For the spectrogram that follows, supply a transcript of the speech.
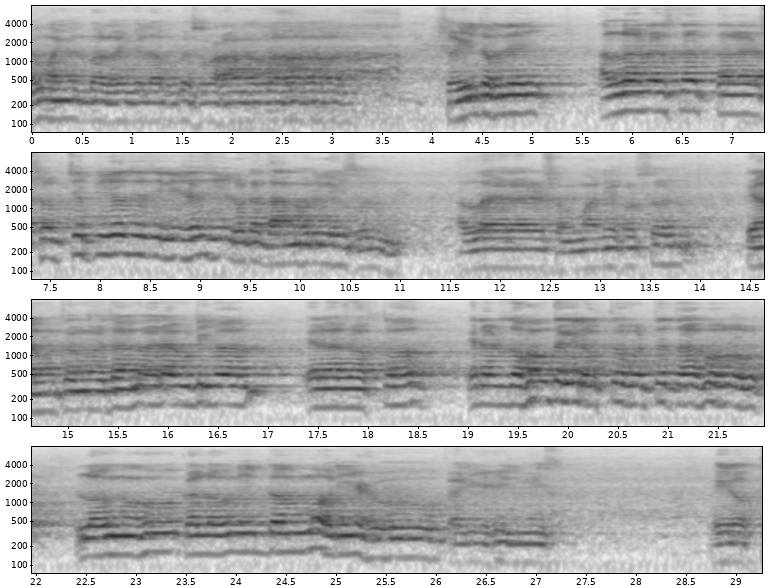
হুমায়ুন বল হয়ে গেল শহীদ হলে আল্লাহর রাস্তা তার সবচেয়ে প্রিয় যে জিনিস আছে, ওটা দান করে লইছুন। আল্লাহ এরা সম্মানই করছেন। কেমন ময়দান এরা উঠিবা। এরা রক্ত, এরা জহম থেকে রক্ত ভরতে থাকব। লৌনহু কালৌনিদ্দম মরিহু কারিহিল মিস। এই রক্ত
